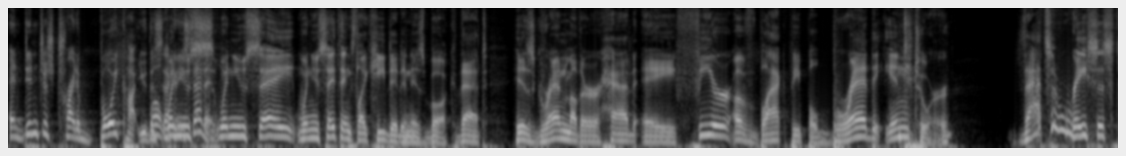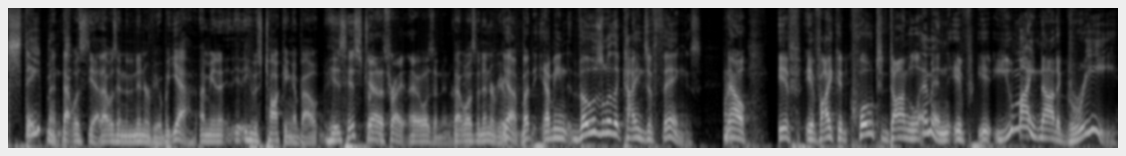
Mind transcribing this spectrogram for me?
and didn't just try to boycott you the second when you, you said it. when you say when you say things like he did in his book that his grandmother had a fear of black people bred into her, that's a racist statement. that was, yeah, that was in an interview. But yeah, I mean, he was talking about his history. yeah, that's right. That was an interview. That was an interview. Yeah, but I mean, those were the kinds of things. Now, if if I could quote Don Lemon, if you might not agree,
